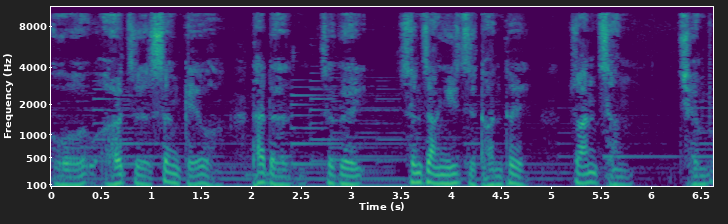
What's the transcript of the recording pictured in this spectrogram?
我儿子肾给我，他的这个肾脏移植团队专程全部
